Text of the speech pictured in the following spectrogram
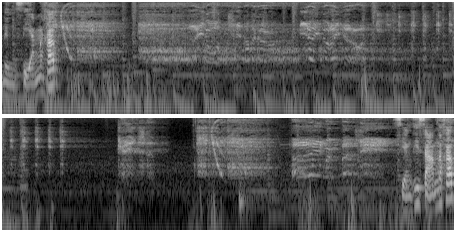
หนึ่งเสียงนะครับ สียงที่สามนะครับ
